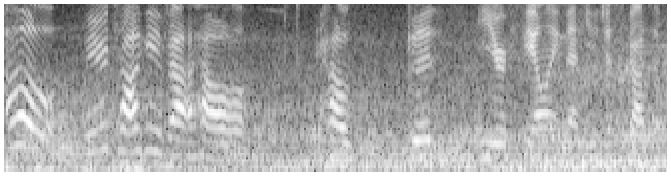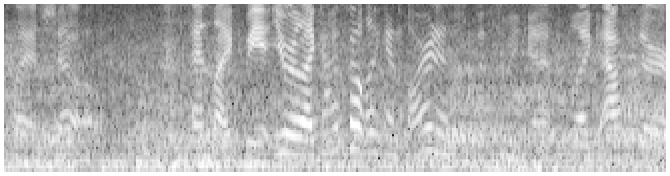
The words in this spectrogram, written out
oh, we were talking about how how good you're feeling that you just got to play a show and like be, you were like I felt like an artist this weekend like after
